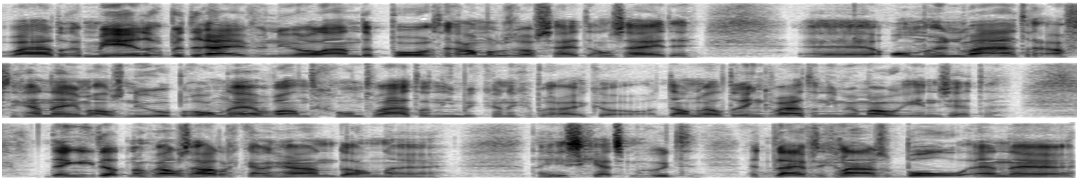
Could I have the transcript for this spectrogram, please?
waar er meerdere bedrijven nu al aan de poort rammelen, zoals zij het dan zeiden. om hun water af te gaan nemen als nieuwe bron, hè, want grondwater niet meer kunnen gebruiken, dan wel drinkwater niet meer mogen inzetten. Denk ik dat het nog wel eens harder kan gaan dan, eh, je schetst. Maar goed, het blijft een glazen bol en eh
